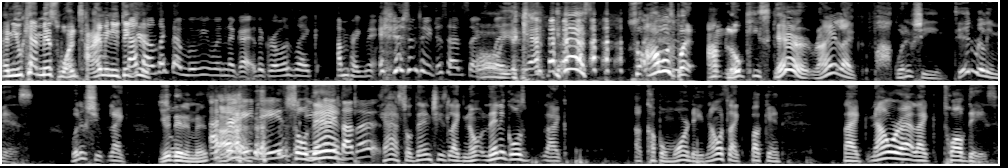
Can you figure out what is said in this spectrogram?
And you can't miss one time and you think That you're. sounds like that movie when the guy, the girl was like, "I'm pregnant." they just had sex. Oh, like, yeah. yeah. yes. So I was, but I'm low key scared, right? Like, fuck, what if she did really miss? What if she, like, You so- didn't miss. After Ah. eight days. So you then, really thought that? yeah. So then she's like, no. Then it goes like a couple more days. Now it's like fucking, like now we're at like twelve days.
